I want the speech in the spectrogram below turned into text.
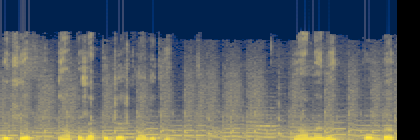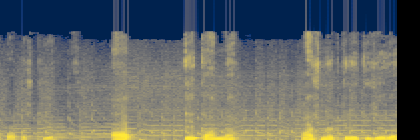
देखिए यहाँ पर आपको जस्ट ना दिखा। यहाँ मैंने पोक बैग वापस किया। आप ये काम ना, पाँच मिनट के लिए कीजिएगा।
